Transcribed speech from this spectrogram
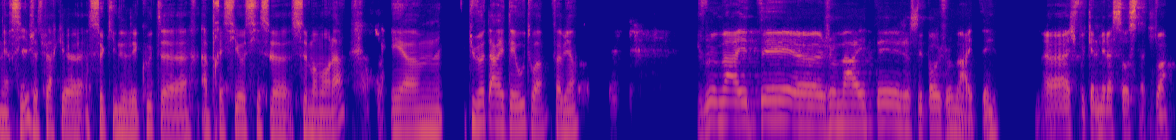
merci. J'espère que ceux qui nous écoutent euh, apprécient aussi ce, moment-là. Et euh, tu veux t'arrêter où, toi, Fabien? Je veux m'arrêter. je veux m'arrêter. Je sais pas où je veux m'arrêter. je veux calmer la sauce là, tu vois.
